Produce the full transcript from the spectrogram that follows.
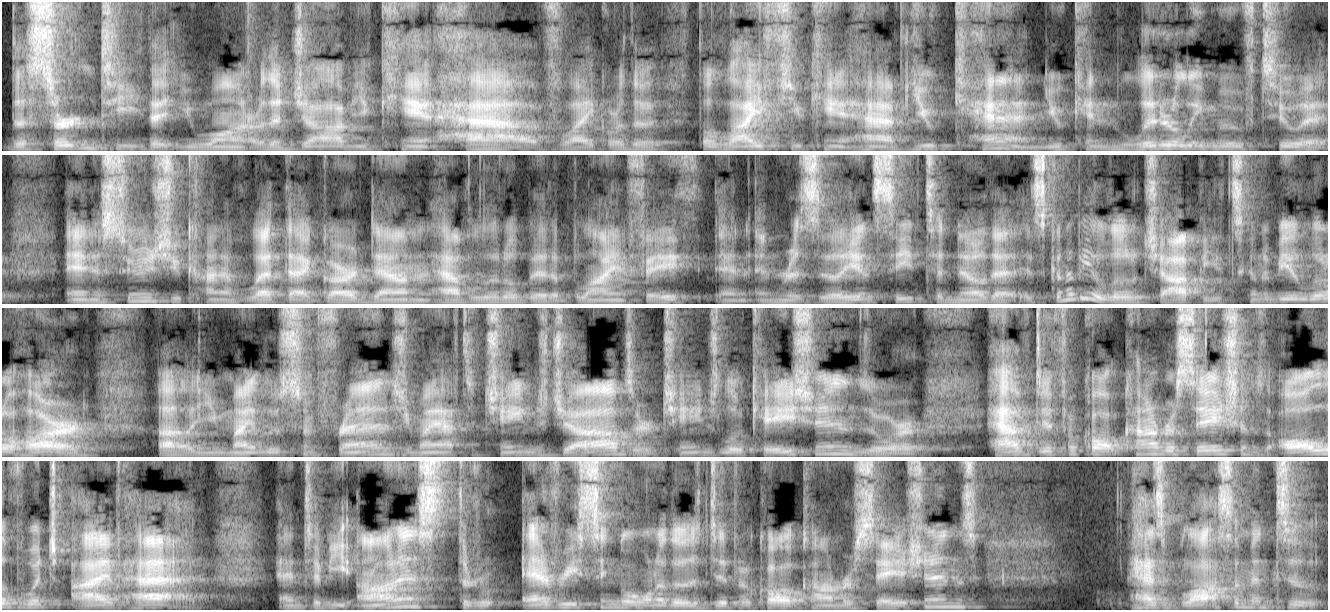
the certainty that you want or the job you can't have like or the the life you can't have you can you can literally move to it. And as soon as you kind of let that guard down and have a little bit of blind faith and, and resiliency to know that it's going to be a little choppy it's going to be a little hard. Uh, you might lose some friends you might have to change jobs or change locations or have difficult conversations all of which i've had. And to be honest through every single one of those difficult conversations has blossomed into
